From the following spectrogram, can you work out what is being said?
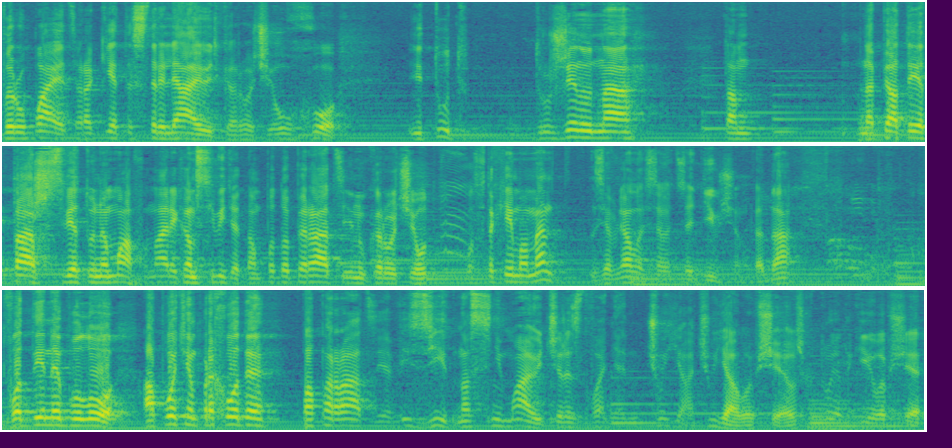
вирубається, ракети стріляють, коротше, охо. І тут дружину на, там, на п'ятий етаж світу нема, фонариком світять, там під операції, ну, коротше, от, от в такий момент з'являлася оця дівчинка, да? Води не було, а потім приходить папараці, візит, нас знімають через два дні. Чо я, чо я взагалі? Хто я такий взагалі?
